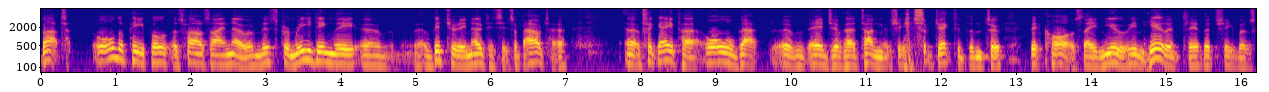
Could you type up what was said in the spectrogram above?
But all the people, as far as I know, and this from reading the uh, obituary notices about her, uh, forgave her all that edge of her tongue that she subjected them to because they knew inherently that she was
